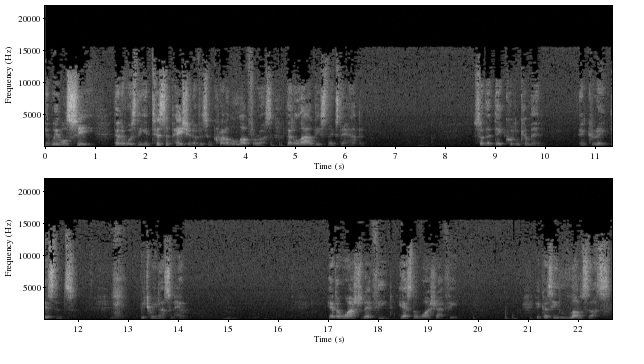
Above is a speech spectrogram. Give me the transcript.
And we will see that it was the anticipation of His incredible love for us that allowed these things to happen so that they couldn't come in and create distance between us and him. He had to wash their feet. He has to wash our feet because he loves us.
